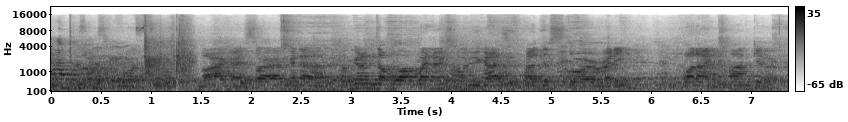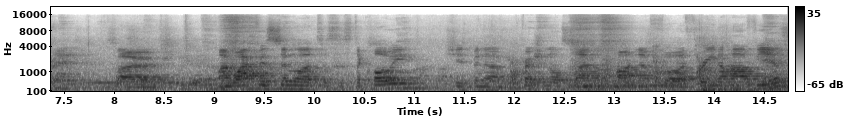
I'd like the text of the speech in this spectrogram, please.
had this experience too. All right, guys. Sorry, I'm gonna I'm gonna double up. I know some of you guys have heard this story already, but I can't get over it. So, my wife is similar to Sister Chloe. She's been a professional silent partner for three and a half years.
